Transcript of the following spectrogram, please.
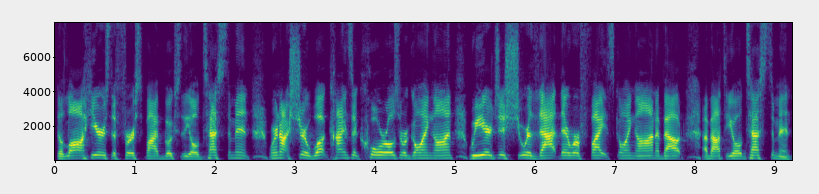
The law here is the first five books of the Old Testament. We're not sure what kinds of quarrels were going on. We are just sure that there were fights going on about, about the Old Testament.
